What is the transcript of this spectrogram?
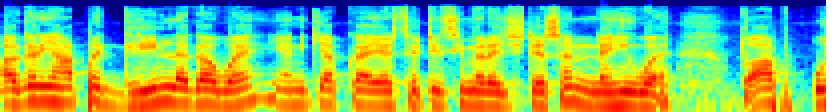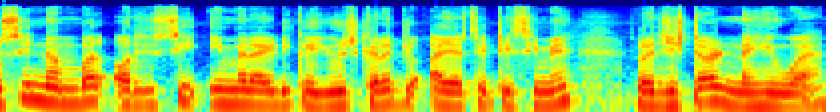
अगर यहाँ पर ग्रीन लगा हुआ है, यानी कि आपका IRCTC में रजिस्ट्रेशन नहीं हुआ है तो आप उसी नंबर और उसी ईमेल आईडी का यूज़ करें जो IRCTC में रजिस्टर्ड नहीं हुआ है।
